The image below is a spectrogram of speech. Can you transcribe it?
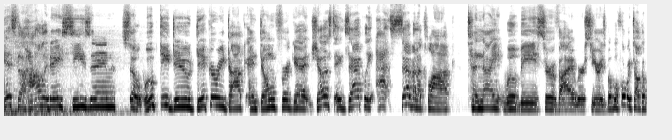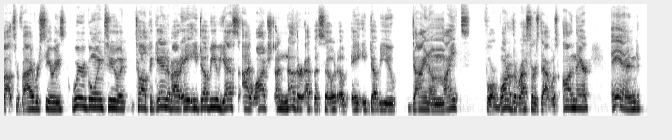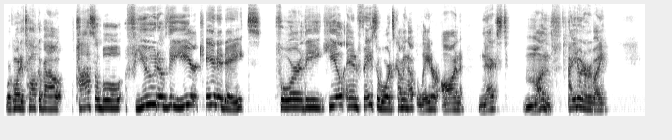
It's the holiday season, so whoop de doo, dickory dock, and don't forget, just exactly at 7 o'clock tonight will be Survivor Series. But before we talk about Survivor Series, we're going to uh, talk again about AEW. Yes, I watched another episode of AEW Dynamite for one of the wrestlers that was on there. And we're going to talk about possible feud of the year candidates for the heel and face awards coming up later on next month. How you doing, everybody?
